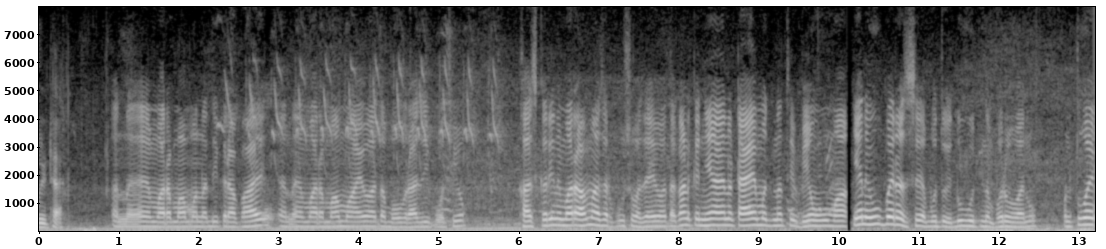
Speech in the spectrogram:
ઉઠ્યા. અને મારા મામાના દીકરા ભાઈ અને મારા મામા આવ્યા હતા બહુ રાજી પહોંચ્યો. ખાસ કરીને મારા હમાસર પૂછવા જ હતા, કારણ કે ત્યાં એને ટાઈમ જ નથી ભેહુંમાં એને ઉપર જ છે બધું દૂધ ને ભરવાનું. પણ તોય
